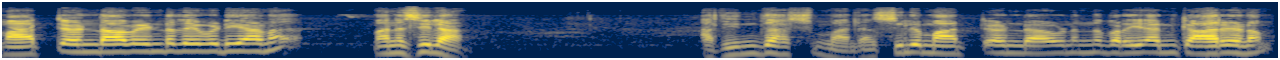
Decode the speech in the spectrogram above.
മാറ്റം ഉണ്ടാവേണ്ടത് എവിടെയാണ്? മനസ്സിലാണ്. അതിന്റെ മനസ്സിൽ മാറ്റം ഉണ്ടാവണമെന്ന് പറയാൻ കാരണം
